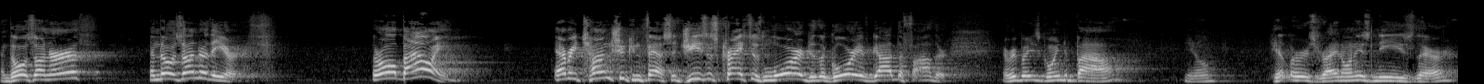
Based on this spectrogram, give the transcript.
and those on earth and those under the earth they're all bowing. Every tongue should confess that Jesus Christ is Lord to the glory of God the Father. Everybody's going to bow. You know, Hitler is right on his knees there.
